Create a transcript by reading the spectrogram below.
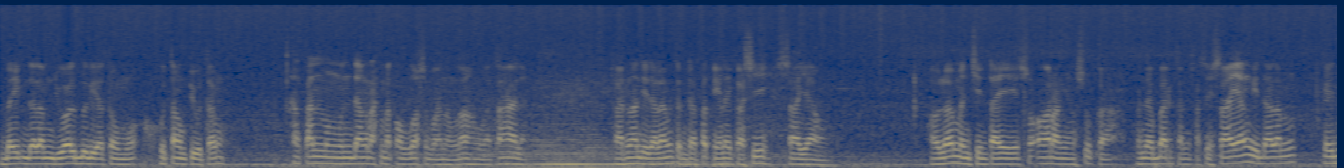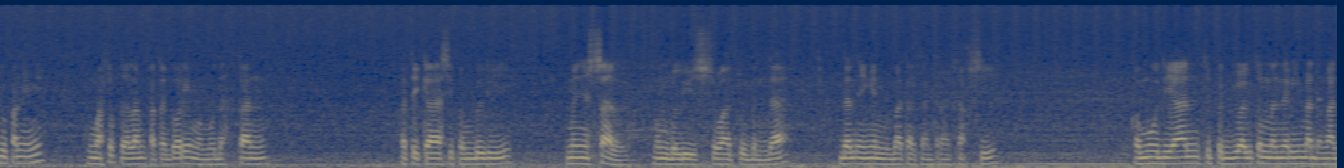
baik dalam jual beli atau hutang piutang akan mengundang rahmat Allah Subhanahu wa taala. Karena di dalamnya terdapat nilai kasih sayang. Allah mencintai seorang yang suka menebarkan kasih sayang di dalam kehidupan ini termasuk dalam kategori memudahkan ketika si pembeli menyesal membeli suatu benda dan ingin membatalkan transaksi. Kemudian si penjual itu menerima dengan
